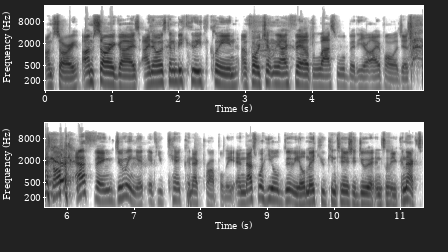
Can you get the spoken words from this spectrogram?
I'm sorry. I'm sorry guys. I know it's going to be cle- clean. Unfortunately, I failed the last little bit here. I apologize. Stop effing doing it if you can't connect properly. And that's what he'll do. He'll make you continuously do it until you connect.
